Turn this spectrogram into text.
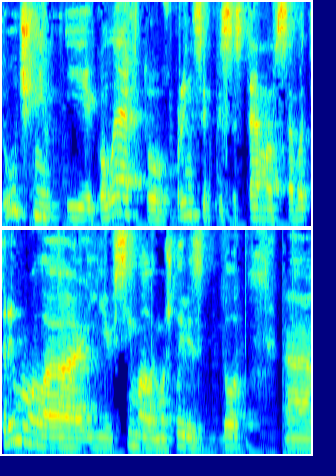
учнів і колег. То в принципі система все витримувала, і всі мали можливість до е,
